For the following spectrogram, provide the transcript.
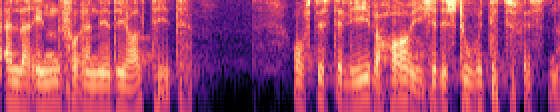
Eller innenfor en idealtid. Oftest i livet har vi ikke de store tidsfristene.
